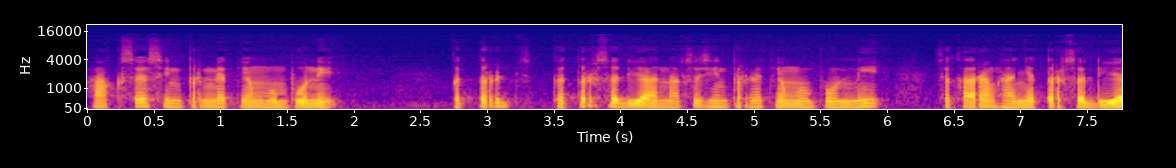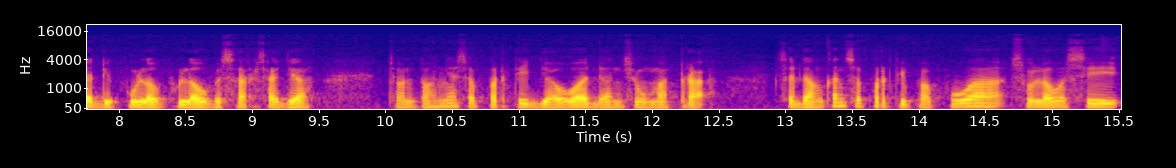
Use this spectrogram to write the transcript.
akses internet yang mumpuni. Keter, ketersediaan akses internet yang mumpuni sekarang hanya tersedia di pulau-pulau besar saja. Contohnya seperti Jawa dan Sumatera. Sedangkan seperti Papua, Sulawesi,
